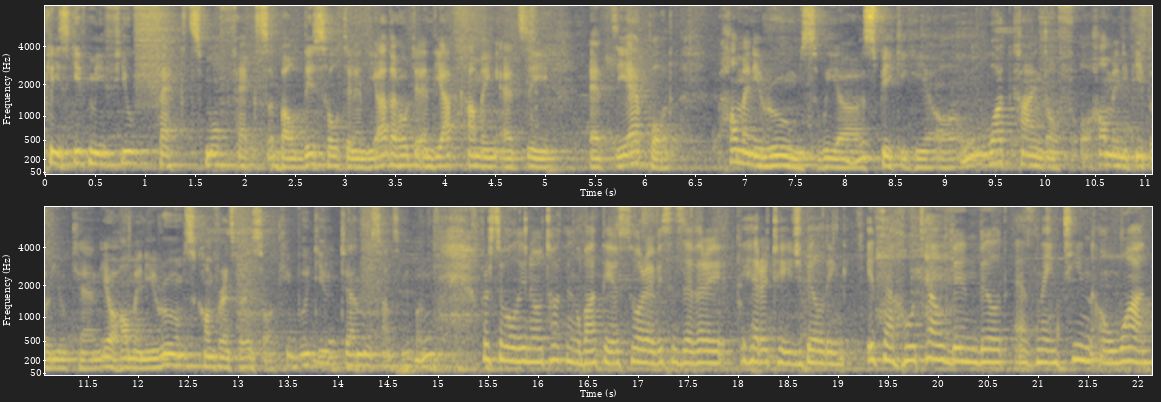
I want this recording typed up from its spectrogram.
Please give me a few facts, more facts about this hotel and the other hotel and the upcoming at the at the airport how many rooms we are speaking here, or what kind of, or how many people you can, you know, how many rooms, conference space, or would you tell me something about it? First of all, you know, talking about the Astoria, this is a very heritage building. It's a hotel being built as 1901,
